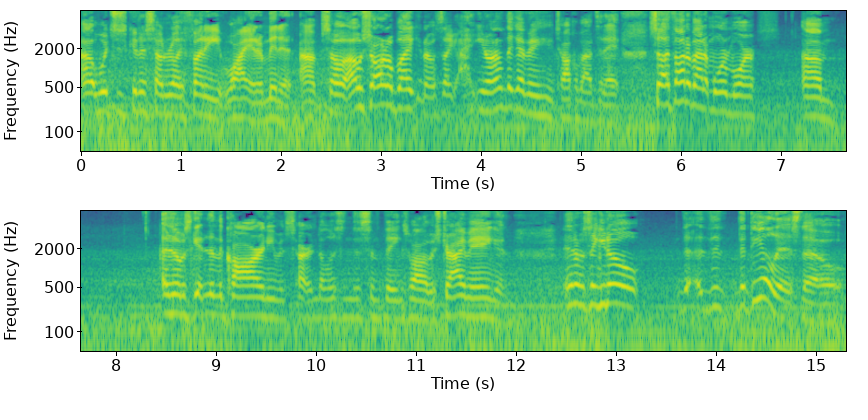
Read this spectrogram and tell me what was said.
uh, which is going to sound really funny. Why in a minute? Um, so I was drawing a blank, and I was like, you know, I don't think I have anything to talk about today. So I thought about it more and more um, as I was getting in the car, and even starting to listen to some things while I was driving, and and I was like, you know, the the, the deal is though.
